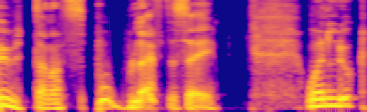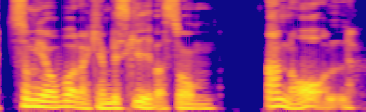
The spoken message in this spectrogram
utan att spola efter sig. Och en lukt som jag bara kan beskriva som anal.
